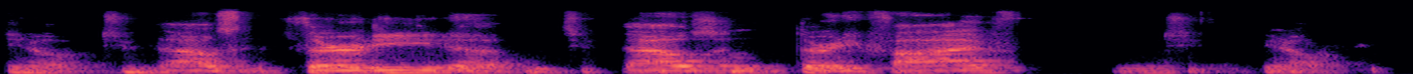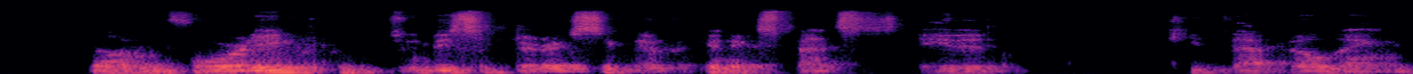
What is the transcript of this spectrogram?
you know, two thousand thirty to two thousand thirty-five, you know, 2040, there's gonna be some very significant expenses needed to keep that building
